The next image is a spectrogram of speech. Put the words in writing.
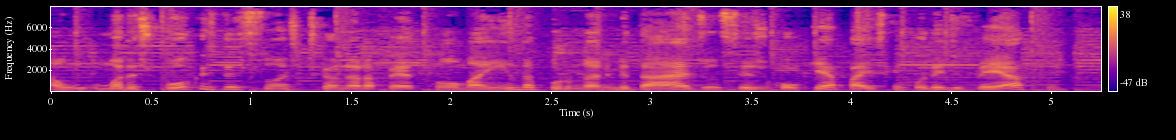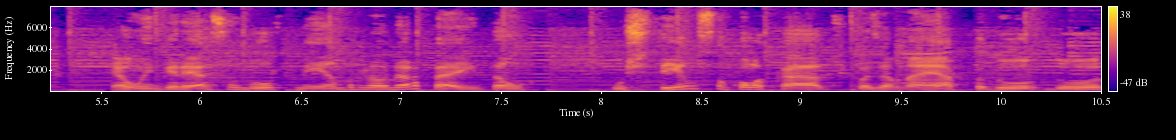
uma das poucas decisões que a União Europeia toma ainda por unanimidade, ou seja, qualquer país tem poder de veto, é o ingresso de um novo membro na União Europeia. Então, os termos são colocados, por exemplo, na época do, do,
